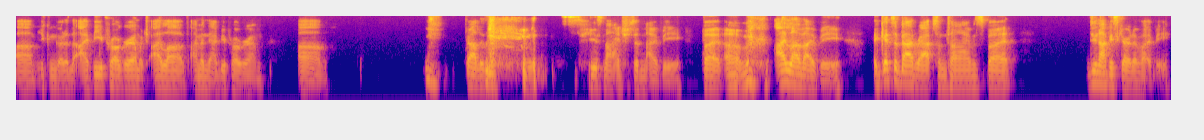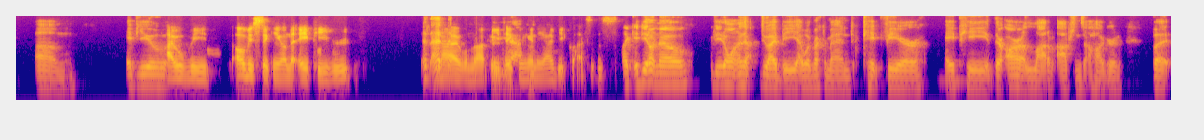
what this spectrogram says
Um, you can go to the IB program, which I love. I'm in the IB program. Um, Bradley's he's not interested in IB, but um, I love IB. It gets a bad rap sometimes, but do not be scared of IB. Um, if you, I will be, I'll be sticking on the AP route. and I will not be taking yeah. any IB classes. Like if you don't know, if you don't want to do IB, I would recommend Cape Fear, AP. There are a lot of options at Hoggard, but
